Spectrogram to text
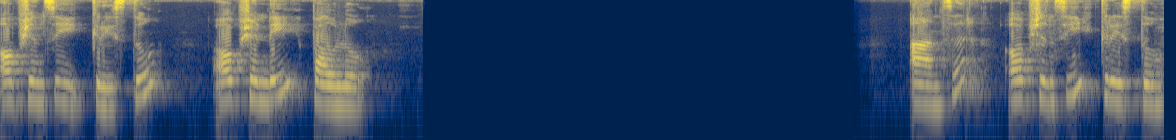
ఆప్షన్ సి క్రీస్తు. Option D Paul. Answer option C క్రీస్తు.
